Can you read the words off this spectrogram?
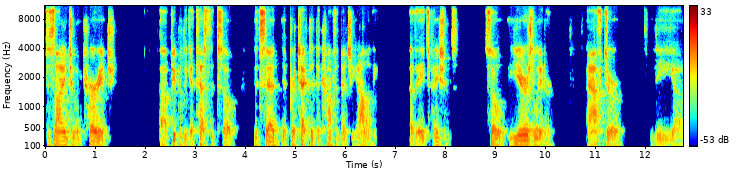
designed to encourage uh, people to get tested. So it said it protected the confidentiality of AIDS patients. So years later, after the uh,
